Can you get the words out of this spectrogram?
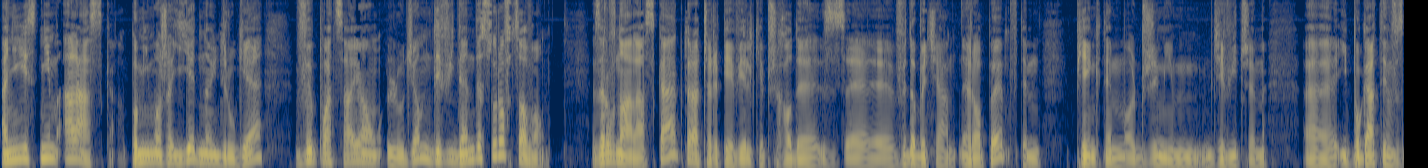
a nie jest nim Alaska, pomimo że jedno i drugie wypłacają ludziom dywidendę surowcową. Zarówno Alaska, która czerpie wielkie przychody z wydobycia ropy, w tym pięknym, olbrzymim, dziewiczym i bogatym w,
